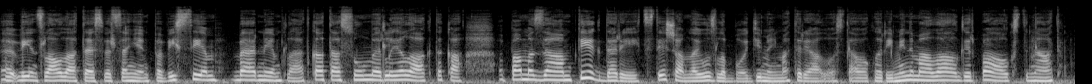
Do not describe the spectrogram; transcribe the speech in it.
Eh, viens laulātais var saņemt pa visiem bērniem, lai atkal tā summa ir lielāka. Tā kā pamazām tiek darīts tiešām, lai uzlabotu ģimeņa materiālo stāvokli. Arī minimālā alga ir paaugstināta.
